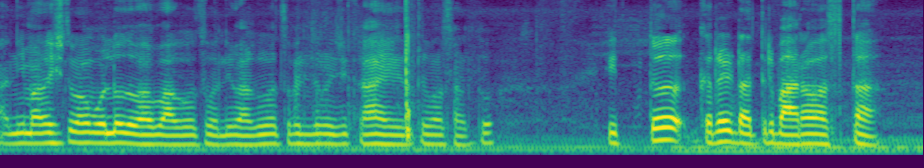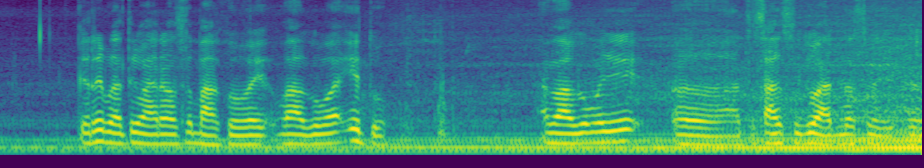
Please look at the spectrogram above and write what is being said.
आणि मागाशी तुम्हाला बोललो होतो वाघोचं आणि वाघोचं म्हणजे म्हणजे काय आहे ते मला सांगतो. इथं करेक्ट रात्री बारा वाजता करेक्ट रात्री बारा वाजता भागोवा वागोवा येतो. आणि म्हणजे आता सात सुद्धा वाजलाच म्हणजे तर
